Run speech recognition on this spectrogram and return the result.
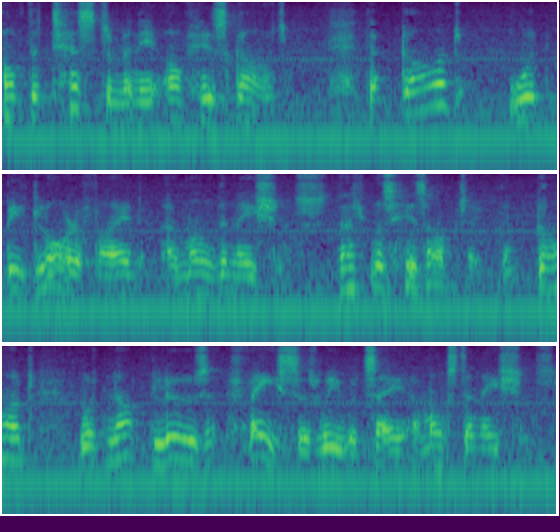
of the testimony of his God, that God would be glorified among the nations. That was his object, that God would not lose face, as we would say, amongst the nations.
